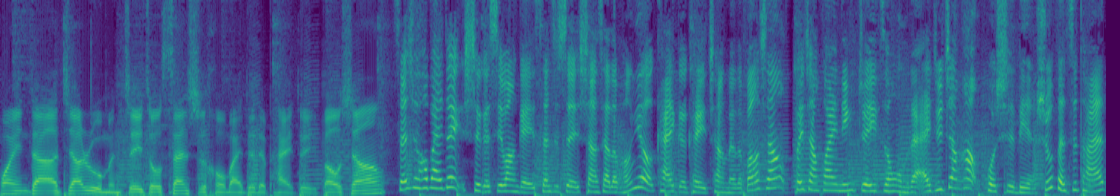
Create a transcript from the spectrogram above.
欢迎大家加入我们这一周三十后派对的派对包厢。三十后派对是个希望给三十岁上下的朋友开一个可以畅聊的包厢，非常欢迎您追踪我们的 IG 账号或是脸书粉丝团。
